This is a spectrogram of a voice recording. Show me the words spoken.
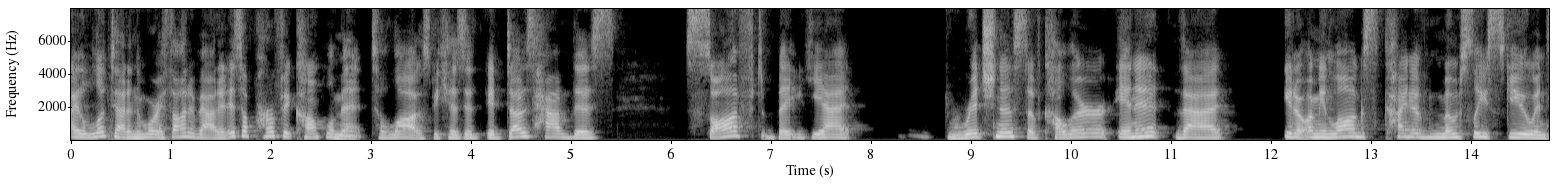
I looked at it and the more I thought about it, it's a perfect complement to logs because it, it does have this soft but yet richness of color in it that you know i mean logs kind of mostly skew and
